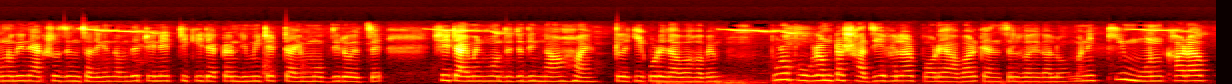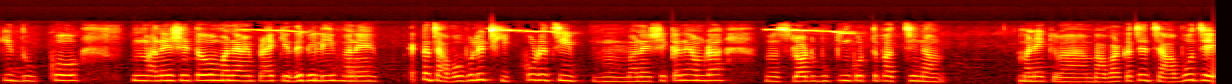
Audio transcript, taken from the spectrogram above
কোনো দিনে একশো জন ছাড়ছে, কিন্তু আমাদের ট্রেনের টিকিট একটা লিমিটেড টাইম অবধি রয়েছে। সেই টাইমের মধ্যে যদি না হয়, তাহলে কি করে যাওয়া হবে? পুরো প্রোগ্রামটা সাজিয়ে ফেলার পরে আবার ক্যান্সেল হয়ে গেল। মানে কি মন খারাপ, কি দুঃখ। মানে সে তো মানে আমি প্রায় কেঁদে ফেলি। মানে একটা যাব বলে ঠিক করেছি। মানে সেখানে আমরা স্লট বুকিং করতে পারছি না। মানে বাবার কাছে যাব যে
